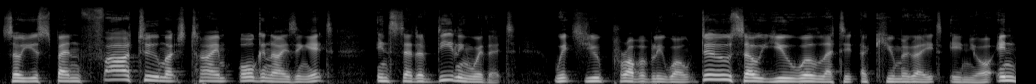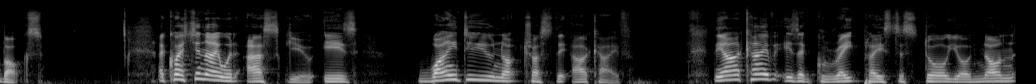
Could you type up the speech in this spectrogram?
So you spend far too much time organizing it instead of dealing with it, which you probably won't do, so you will let it accumulate in your inbox. A question I would ask you is why do you not trust the archive? The archive is a great place to store your non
